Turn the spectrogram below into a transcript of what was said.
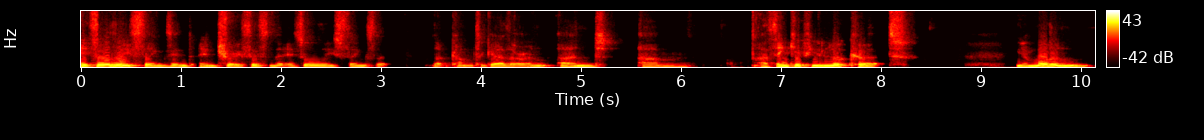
It's all these things in, in truth, isn't it? It's all these things that that come together. And and um, I think if you look at you know modern,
